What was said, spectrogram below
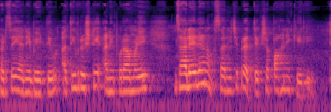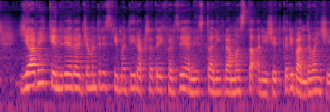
खडसे यांनी भेट देऊन अतिवृष्टी आणि पुरामुळे झालेल्या नुकसानीची प्रत्यक्ष पाहणी केली. यावेळी केंद्रीय राज्यमंत्री श्रीमती रक्षाताई खडसे यांनी स्थानिक ग्रामस्थ आणि शेतकरी बांधवांशी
